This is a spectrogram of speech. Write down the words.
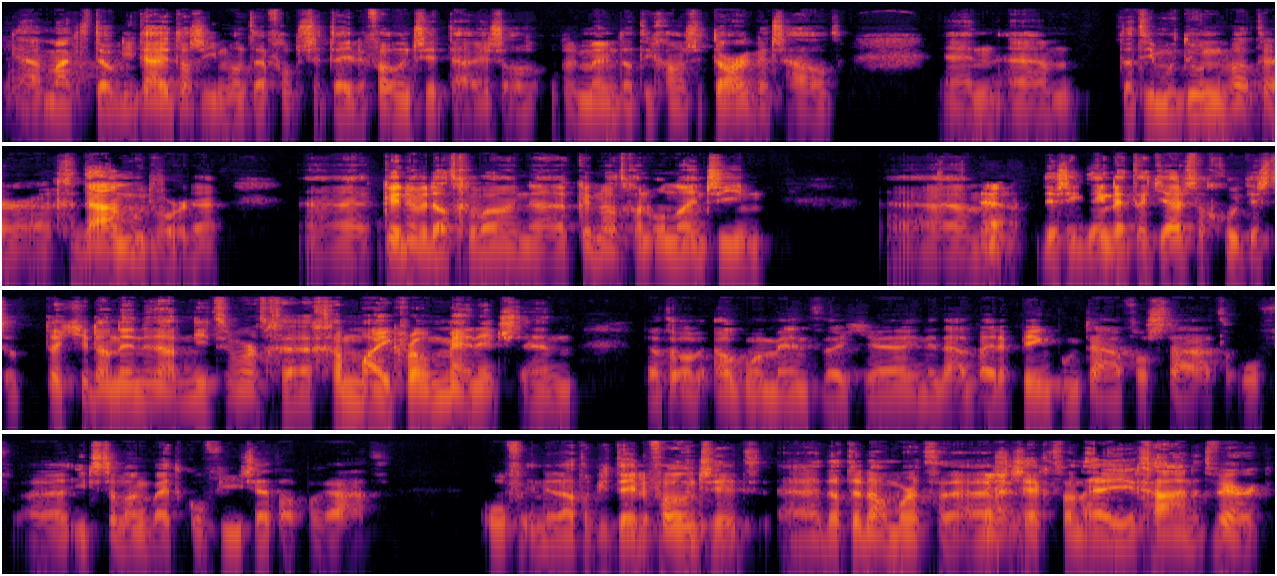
ja, maakt het ook niet uit als iemand even op zijn telefoon zit thuis. Als, op het moment dat hij gewoon zijn targets haalt en ehm, dat hij moet doen wat er eh, gedaan moet worden, uh, kunnen, we dat gewoon, uh, kunnen we dat gewoon online zien. Um, ja. Dus ik denk dat het juist wel goed is dat, dat je dan inderdaad niet wordt gemicromanaged. En dat op elk moment dat je inderdaad bij de pingpongtafel staat of iets te lang bij het koffiezetapparaat of inderdaad op je telefoon zit, dat er dan wordt ja. gezegd van hé, hey, ga aan het werk.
